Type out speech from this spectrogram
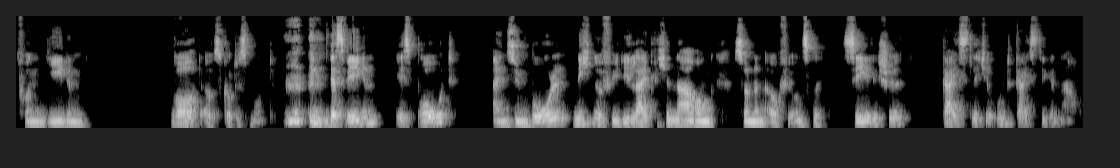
von jedem Wort aus Gottes Mund. Deswegen ist Brot ein Symbol nicht nur für die leibliche Nahrung, sondern auch für unsere seelische, geistliche und geistige Nahrung.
